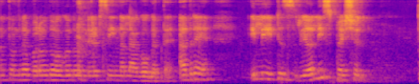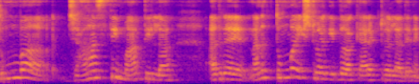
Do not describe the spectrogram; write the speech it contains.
ಅಂತಂದರೆ ಬರೋದು ಹೋಗೋದು ಒಂದೆರಡು ಸೀನಲ್ಲಿ ಆಗೋಗುತ್ತೆ. ಆದರೆ ಇಲ್ಲಿ ಇಟ್ ಇಸ್ ರಿಯಲಿ ಸ್ಪೆಷಲ್ ತುಂಬ ಜಾಸ್ತಿ ಮಾತಿಲ್ಲ. ಆದರೆ ನನಗೆ ತುಂಬ ಇಷ್ಟವಾಗಿದ್ದು ಆ ಕ್ಯಾರೆಕ್ಟ್ರಲ್ಲಿ ಅದೇನೆ.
